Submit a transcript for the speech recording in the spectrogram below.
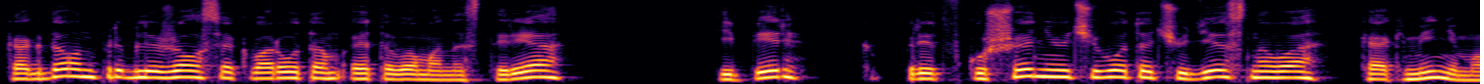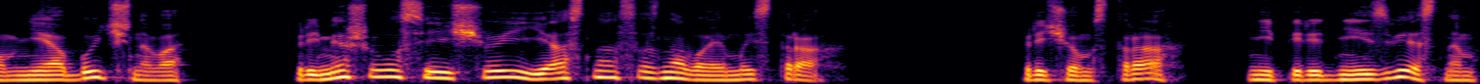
когда он приближался к воротам этого монастыря, теперь к предвкушению чего-то чудесного, как минимум необычного, примешивался еще и ясно осознаваемый страх. Причем страх не перед неизвестным,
